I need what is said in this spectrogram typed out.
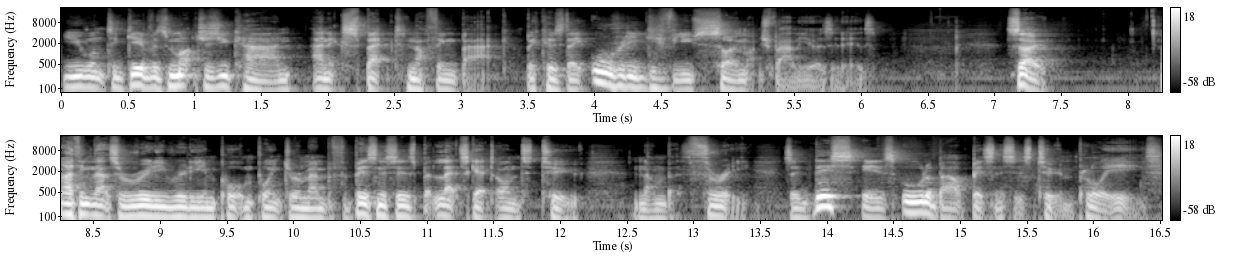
you want to give as much as you can and expect nothing back because they already give you so much value as it is. So, I think that's a really, really important point to remember for businesses, but let's get on to two, number three. So, this is all about businesses to employees.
